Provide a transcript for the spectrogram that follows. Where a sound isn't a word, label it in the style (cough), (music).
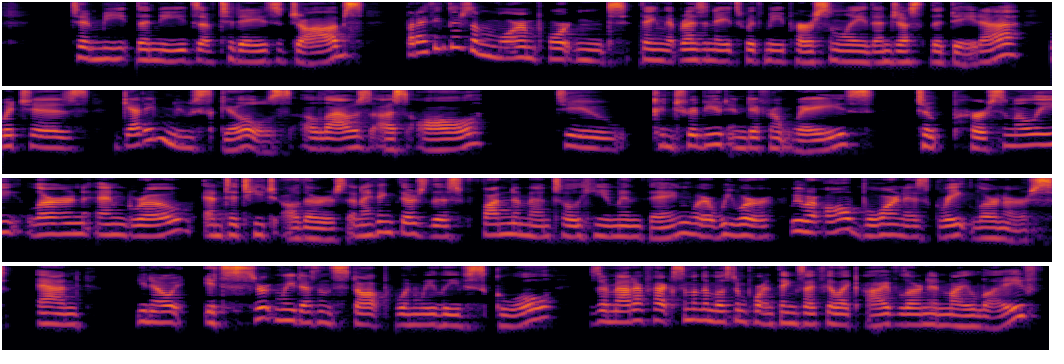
to meet the needs of today's jobs. But I think there's a more important thing that resonates with me personally than just the data, which is getting new skills allows us all to contribute in different ways to personally learn and grow and to teach others. And i think there's this fundamental human thing where we were we were all born as great learners. And you know it certainly doesn't stop when we leave school. As a matter of fact some of the most important things i feel like i've learned in my life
